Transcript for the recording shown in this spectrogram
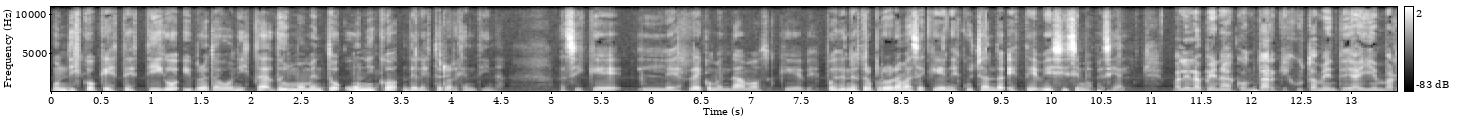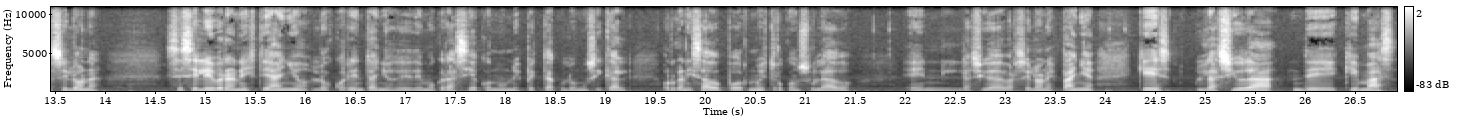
un disco que es testigo y protagonista de un momento único de la historia argentina. Así que les recomendamos que después de nuestro programa se queden escuchando este bellísimo especial. Vale la pena contar que justamente ahí en Barcelona se celebran este año los 40 años de democracia con un espectáculo musical organizado por nuestro consulado en la ciudad de Barcelona, España, que es la ciudad de que más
